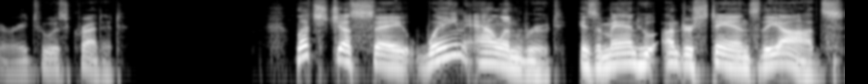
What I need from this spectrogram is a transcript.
to his credit. Let's just say Wayne Allyn Root is a man who understands the odds.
